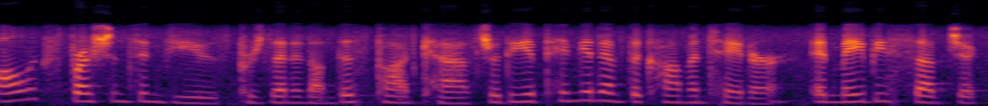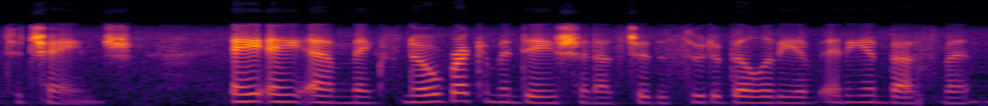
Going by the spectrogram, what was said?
All expressions and views presented on this podcast are the opinion of the commentator and may be subject to change. AAM makes no recommendation as to the suitability of any investment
